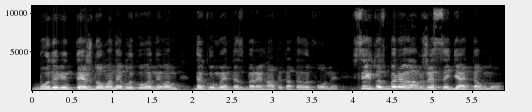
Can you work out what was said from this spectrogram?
буде він теж вдома не обліковані вам документи зберігати та телефони. Всі, хто зберігав, вже сидять давно.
